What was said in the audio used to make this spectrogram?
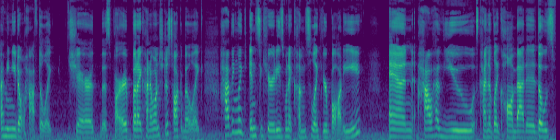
i mean you don't have to like share this part but i kind of want to just talk about like having like insecurities when it comes to like your body and how have you kind of like combated those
